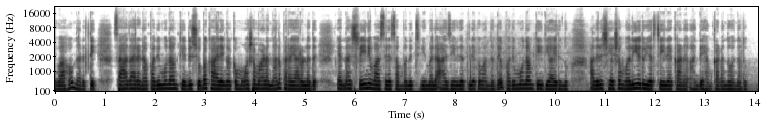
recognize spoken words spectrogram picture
വിവാഹവും നടത്തി. സാധാരണ പതിമൂന്നാം തീയതി ശുഭകാര്യങ്ങൾക്ക് മോശമാണെന്നാണ് പറയാറുള്ളത്. എന്നാൽ ശ്രീനിവാസിനെ സംബന്ധിച്ച് വിമല ആ ജീവിതത്തിലേക്ക് വന്നത് പതിമൂന്നാം തീയതിയായിരുന്നു. അതിനുശേഷം വലിയൊരു ഉയർച്ചയിലേക്കാണ് അദ്ദേഹം കടന്നുവന്നതും.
